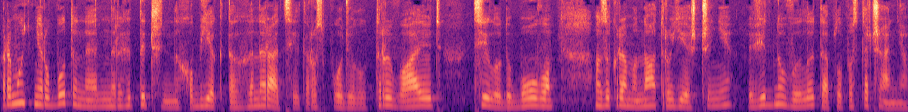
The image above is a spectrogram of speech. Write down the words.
Ремонтні роботи на енергетичних об'єктах генерації та розподілу тривають цілодобово. Зокрема, на Троєщині відновили теплопостачання.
